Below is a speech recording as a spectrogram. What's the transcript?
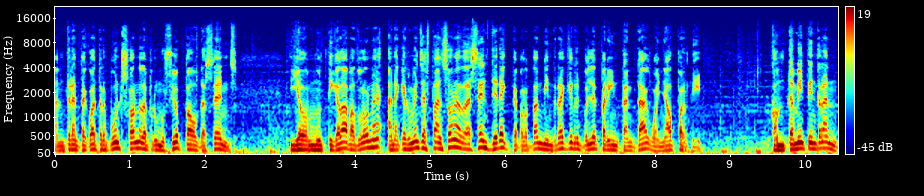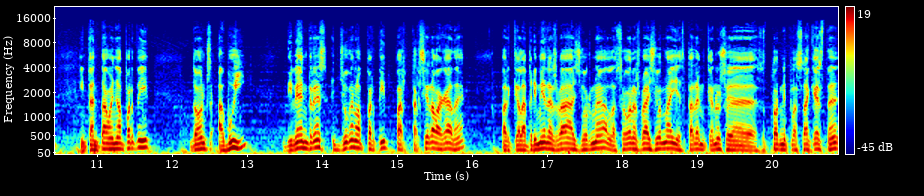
amb 34 punts, zona de promoció pel descens. I el Montigalà Badalona en aquests moments està en zona de descens directe, per tant vindrà aquí Ripollet per intentar guanyar el partit. Com també tindran intentar guanyar el partit, doncs avui, divendres, juguen el partit per tercera vegada, perquè la primera es va ajornar, la segona es va ajornar i esperem que no se, torni a plaçar aquesta,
